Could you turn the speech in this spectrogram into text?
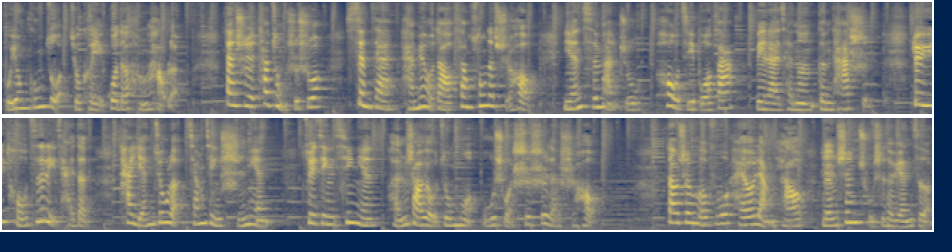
不用工作就可以过得很好了，但是他总是说现在还没有到放松的时候，延迟满足，厚积薄发，未来才能更踏实。对于投资理财等，他研究了将近十年，最近七年很少有周末无所事事的时候。稻盛和夫还有两条人生处事的原则，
